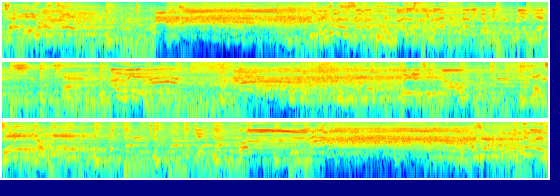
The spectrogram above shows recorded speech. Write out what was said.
자, 일곱 개째. 입구 맞았어. 입구. 맞았어. 까비 까비. 미안 미안. 자, 아 왜 이래? 왜 이러지? 아홉. 자 이제 개. 오케이. 와. 마지막, 끝에 맞았어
